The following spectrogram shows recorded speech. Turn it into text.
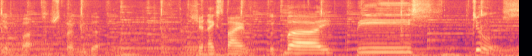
Jangan lupa subscribe juga. See you next time. Goodbye. Peace. Cus.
